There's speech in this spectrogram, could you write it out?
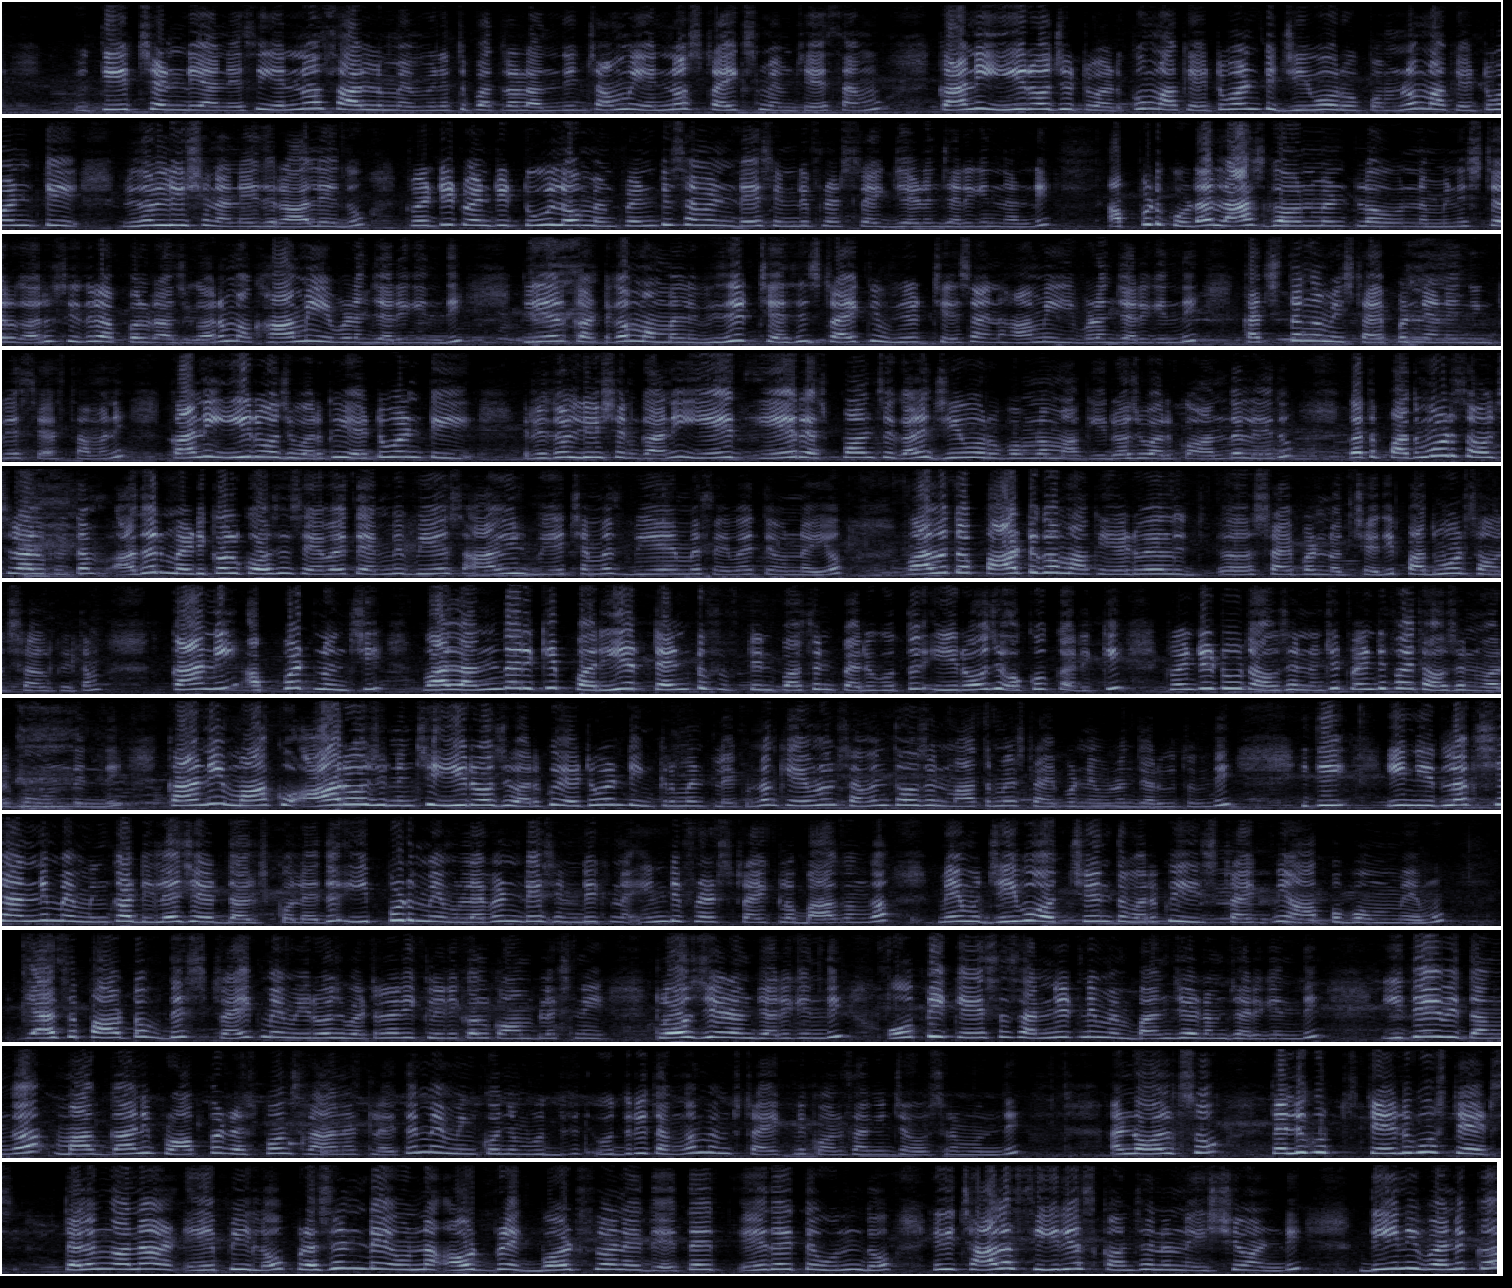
తీర్చండి అనేసి ఎన్నోసార్లు మేము వినతి పత్రాలు అందించాము ఎన్నో స్ట్రైక్స్ మేము చేశాము. కానీ ఈ రోజు వరకు మాకు ఎటువంటి జీవో రూపంలో మాకు ఎటువంటి రిజల్యూషన్ అనేది రాలేదు. ట్వంటీ ట్వంటీ టూలో మేము twenty seven days indefinite strike చేయడం జరిగిందండి. అప్పుడు కూడా లాస్ట్ గవర్నమెంట్లో ఉన్న మినిస్టర్ గారు సిద్ధిర అప్పలరాజు గారు మాకు హామీ ఇవ్వడం జరిగింది. క్లియర్ కట్గా మమ్మల్ని విజిట్ చేసి స్ట్రైక్ని విజిట్ చేసి ఆయన హామీ ఇవ్వడం జరిగింది. ఖచ్చితంగా మీ స్టైపెండ్ అనేది ఇంక్రీజ్ చేస్తామని. కానీ ఈ రోజు వరకు ఎటువంటి రిజల్యూషన్ కానీ ఏ ఏ రెస్పాన్స్ కానీ జీవో రూపంలో మాకు ఈ రోజు వరకు అందలేదు. గత పదమూడు సంవత్సరాలు క్రితం అదర్ మెడికల్ కోర్సెస్ ఏవైతే ఎంబీబీఎస్ ఆయుష్ బిహెచ్ఎంఎస్ బిఏఎంఎస్ ఏవైతే ఉన్నాయో వాళ్ళతో పాటుగా మాకు ఏడు వేలు స్టైపెండ్ వచ్చేది పదమూడు సంవత్సరాల క్రితం. కానీ అప్పటి నుంచి వాళ్ళందరికీ per year ten to fifteen percent పెరుగుతూ ఈ రోజు ఒక్కొక్కరికి ట్వంటీ టూ థౌసండ్ నుంచి ట్వంటీ ఫైవ్ థౌసండ్ వరకు ఉండింది. కానీ మాకు ఆ రోజు నుంచి ఈ రోజు వరకు ఎటువంటి ఇంక్రిమెంట్ లేకుండా కేవలం సెవెన్ థౌసండ్ మాత్రమే స్టైపెండ్ ఇవ్వడం జరుగుతుంది. ఇది ఈ నిర్లక్ష్యాన్ని మేము ఇంకా డిలే చేయదలుచుకోలేదు. ఇప్పుడు మేము లెవెన్ డేస్ ఇండి ఇండిఫినెట్ స్ట్రైక్లో భాగంగా మేము జీవో వచ్చేంత వరకు ఈ స్ట్రైక్ని ఆపబోము మేము. As a part of this strike మేము ఈరోజు వెటనరీ క్లినికల్ కాంప్లెక్స్ని క్లోజ్ చేయడం జరిగింది. ఓపీ కేసెస్ అన్నిటిని మేము బంద్ చేయడం జరిగింది. ఇదే విధంగా మాకు కానీ ప్రాపర్ రెస్పాన్స్ రానట్లయితే మేము ఇంకొంచెం ఉధృతంగా మేము స్ట్రైక్ని కొనసాగించే అవసరం ఉంది. And also Telugu Telugu states Telangana and ఏపీలో ప్రజెంట్ డే ఉన్న అవుట్ బ్రేక్ బర్డ్ ఫ్లూ అనేది ఏదైతే ఏదైతే ఉందో ఇది చాలా సీరియస్ కన్సర్న్ ఉన్న ఇష్యూ అండి. దీని వెనుక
